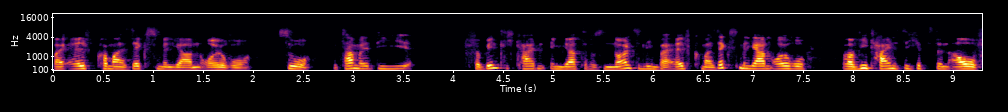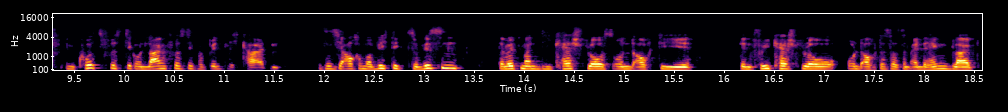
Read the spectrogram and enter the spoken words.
bei 11,6 Milliarden Euro. So, jetzt haben wir die Verbindlichkeiten im Jahr 2019 liegen bei 11,6 Milliarden Euro. Aber wie teilen sie sich jetzt denn auf in kurzfristige und langfristige Verbindlichkeiten? Das ist ja auch immer wichtig zu wissen, damit man die Cashflows und auch die, den Free Cashflow und auch das, was am Ende hängen bleibt,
